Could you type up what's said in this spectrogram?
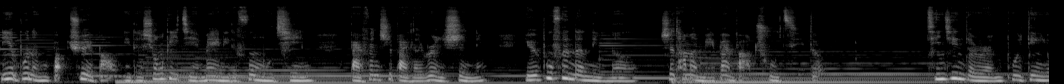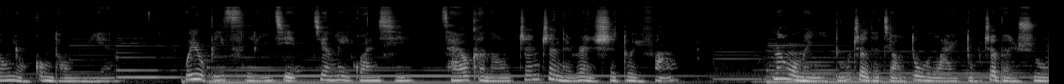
你也不能保确保你的兄弟姐妹、你的父母亲百分之百的认识你。有一部分的你呢。”是他们没办法触及的。亲近的人不一定拥有共同语言，唯有彼此理解、建立关系，才有可能真正的认识对方。那我们以读者的角度来读这本书，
